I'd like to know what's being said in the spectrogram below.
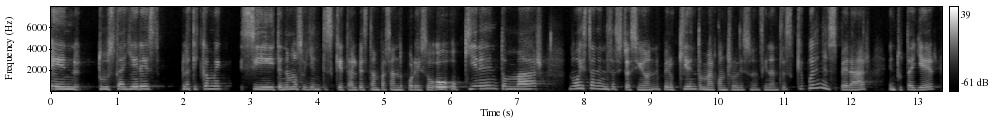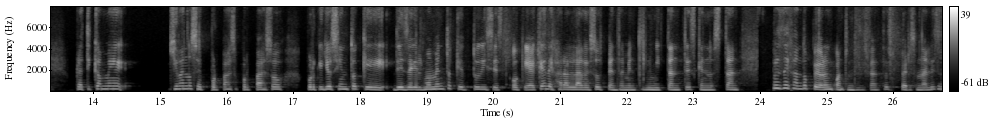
en tus talleres, platícame si tenemos oyentes que tal vez están pasando por eso o, quieren tomar, no están en esa situación, pero quieren tomar control de sus finanzas, ¿qué pueden esperar en tu taller? Platícame, llévanos por paso por paso, porque yo siento que desde el momento que tú dices, ok, hay que dejar al lado esos pensamientos limitantes que nos están pues dejando peor en cuanto a nuestras finanzas personales,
